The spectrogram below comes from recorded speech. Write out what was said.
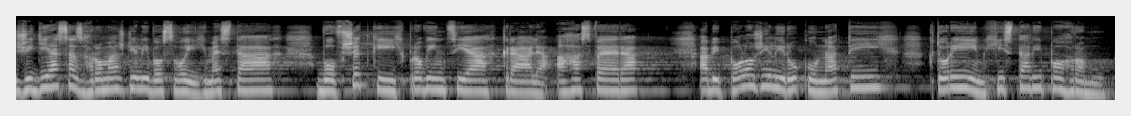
Židia sa zhromaždili vo svojich mestách, vo všetkých provinciách kráľa Ahasféra, aby položili ruku na tých, ktorí im chystali pohromu.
